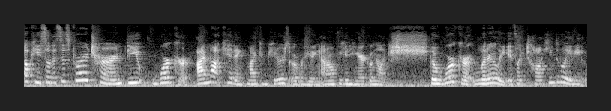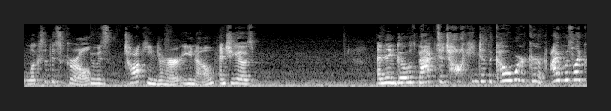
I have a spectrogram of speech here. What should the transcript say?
okay, so this is for return. The worker, I'm not kidding. My computer's overheating. I don't know if you can hear it going like shh. The worker literally is like talking to the lady, looks at this girl who is talking to her, you know, and she goes, and then goes back to talking to the coworker. I was like,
